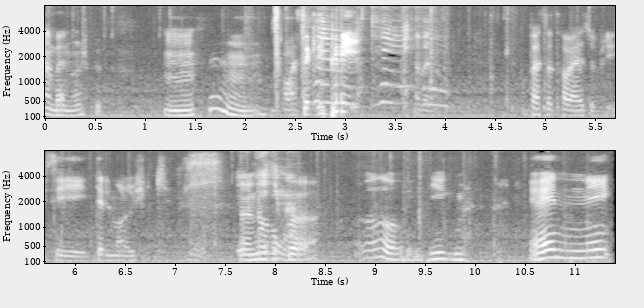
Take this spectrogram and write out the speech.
Ah bah non, je peux. Hum. On va s'agripper Ah bah non. On passe à travers te plaît, c'est tellement logique. Euh, mais Énigme. pourquoi Oh, énigme. Énigme.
